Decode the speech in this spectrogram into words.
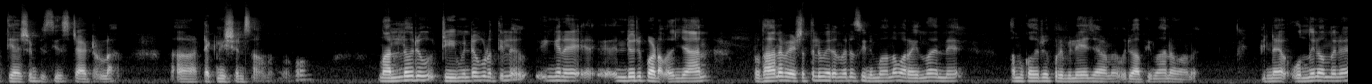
അത്യാവശ്യം ബിസിയസ്റ്റ് ആയിട്ടുള്ള ടെക്നീഷ്യൻസ് ആണ്. അപ്പം നല്ലൊരു ടീമിന്റെ കൂട്ടത്തിൽ ഇങ്ങനെ എന്റെ ഒരു പടം ഞാൻ പ്രധാന വേഷത്തിൽ വരുന്നൊരു സിനിമ എന്ന് പറയുന്നത് തന്നെ നമുക്കതൊരു പ്രിവിലേജാണ് ഒരു അഭിമാനമാണ്. പിന്നെ ഒന്നിനൊന്നിന്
